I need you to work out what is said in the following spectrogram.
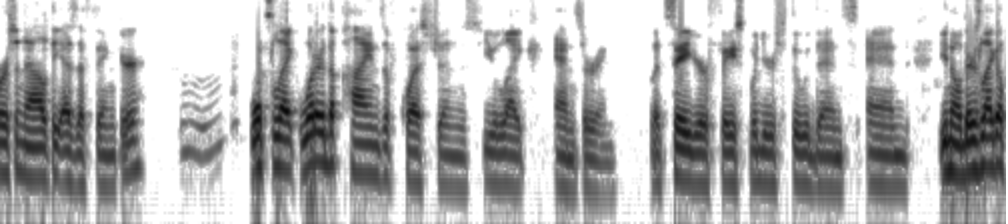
personality as a thinker. Mhm. What's like, what are the kinds of questions you like answering? Let's say you're faced with your students and you know there's like a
